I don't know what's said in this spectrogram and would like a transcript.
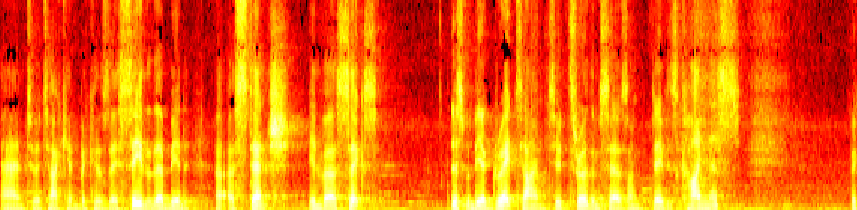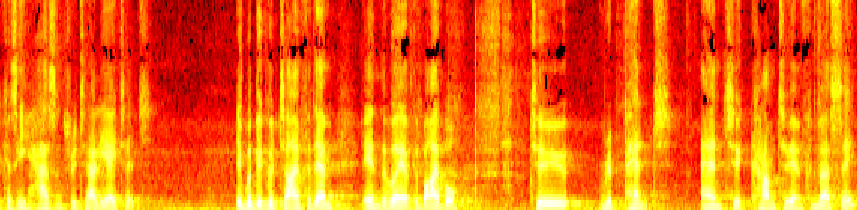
and to attack him because they see that there has been a stench in verse 6. This would be a great time to throw themselves on David's kindness because he hasn't retaliated. It would be a good time for them, in the way of the Bible, to repent and to come to him for mercy.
